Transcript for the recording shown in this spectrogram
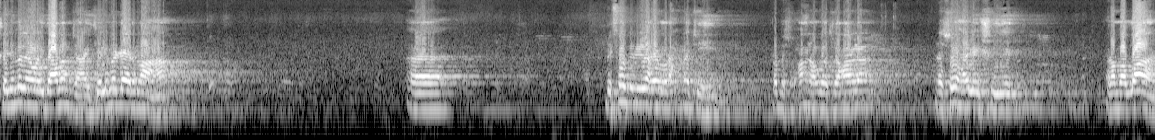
kelimadana way daaban tahay kelimo dheer ma aha bifadli illaahi waraxmatihi rabbi subxaanahu wa tacaala na soo haleeshiiyey ramadaan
